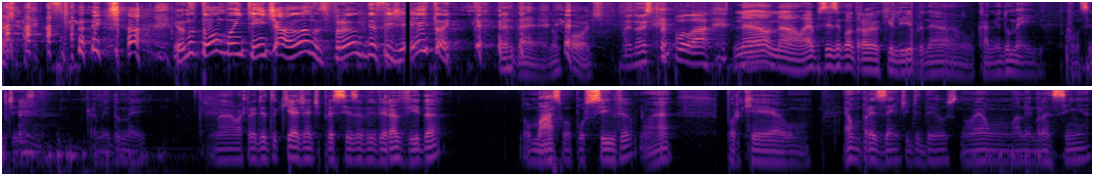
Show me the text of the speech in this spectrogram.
eu não tomo banho quente há anos, frango desse jeito. Verdade, não pode. Mas não extrapolar. Não, não, é preciso encontrar o equilíbrio, né? O caminho do meio, como se diz, né? O caminho do meio. Não, acredito que a gente precisa viver a vida o máximo possível, não é? Porque é um, é um presente de Deus, não é uma lembrancinha.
